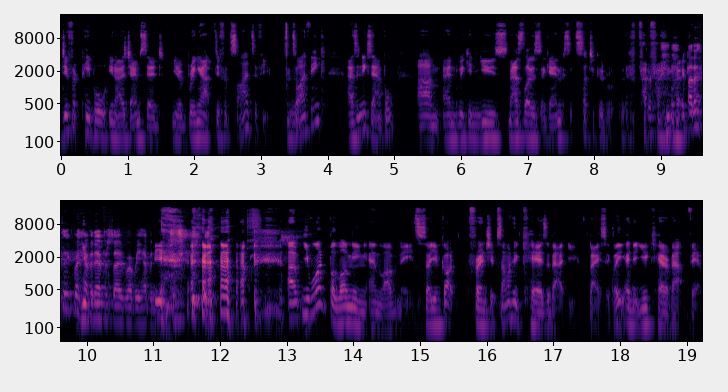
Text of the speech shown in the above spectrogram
different people, you know, as James said, you know, bring out different sides of you. And so Mm. I think, as an example, Um, and we can use Maslow's again because it's such a good framework. I don't think we have an episode where we haven't. Yeah. um, you want belonging and love needs. So you've got friendship, someone who cares about you, basically, and that you care about them.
